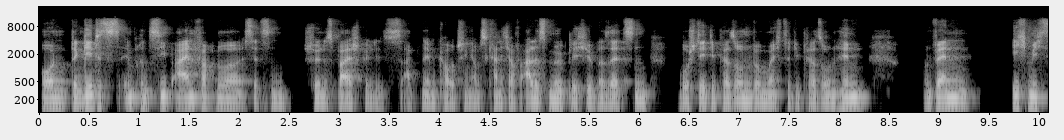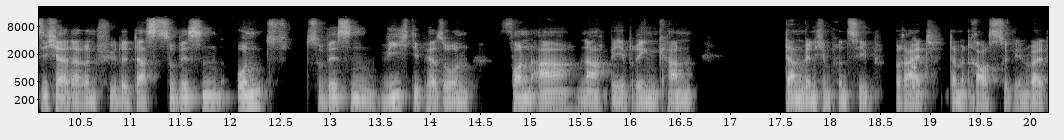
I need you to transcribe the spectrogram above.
Und dann geht es im Prinzip einfach nur, ist jetzt ein schönes Beispiel, dieses Abnehmen-Coaching, aber das kann ich auf alles Mögliche übersetzen. Wo steht die Person, wo möchte die Person hin? Und wenn ich mich sicher darin fühle, das zu wissen und zu wissen, wie ich die Person von A nach B bringen kann, dann bin ich im Prinzip bereit, damit rauszugehen. Weil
